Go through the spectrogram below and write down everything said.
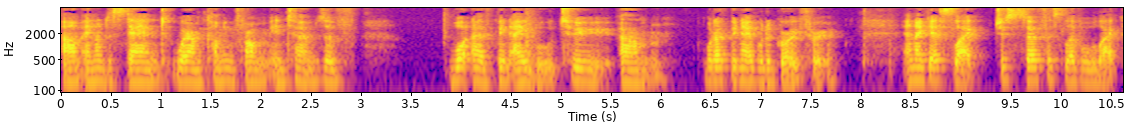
um, and understand where I'm coming from in terms of what I've been able to um, what I've been able to grow through. And I guess like just surface level, like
